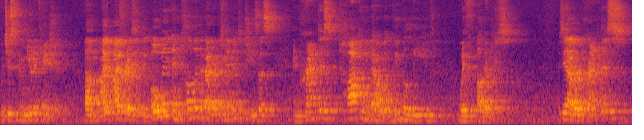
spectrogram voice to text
which is communication. Um, I, I phrase it, be open and public about your commitment to Jesus and practice talking about what you believe with others. You see that word practice?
